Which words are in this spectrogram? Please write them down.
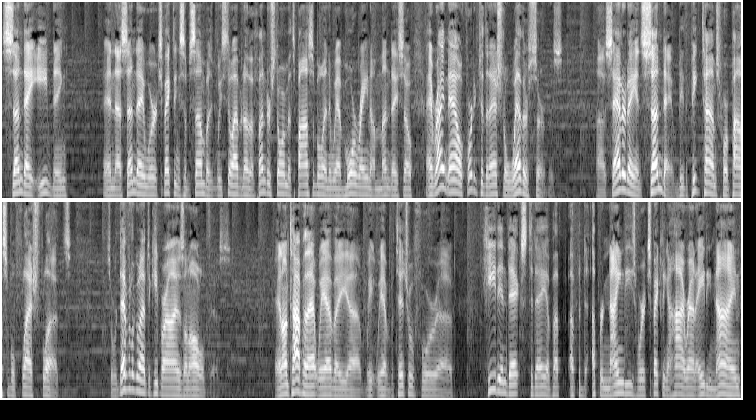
Sunday evening. And uh, Sunday, we're expecting some sun, but we still have another thunderstorm that's possible, and then we have more rain on Monday. So, and right now, according to the National Weather Service, uh, Saturday and Sunday will be the peak times for possible flash floods. So, we're definitely going to have to keep our eyes on all of this. And on top of that, we have a uh, we we have a potential for uh, heat index today of up up in the upper 90s. We're expecting a high around 89.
